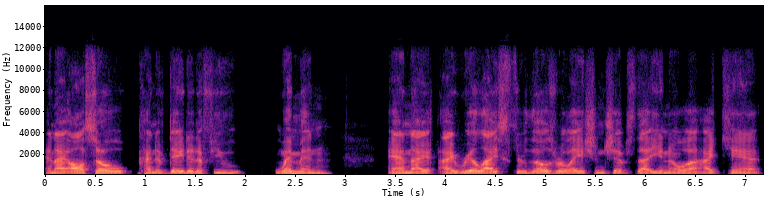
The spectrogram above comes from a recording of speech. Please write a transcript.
and i also kind of dated a few women and i i realized through those relationships that you know what i can't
